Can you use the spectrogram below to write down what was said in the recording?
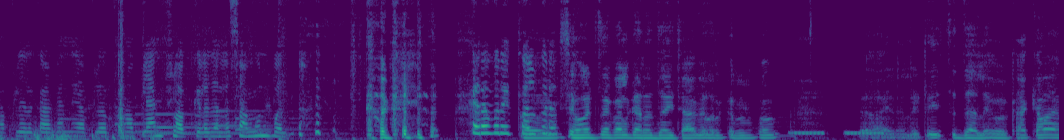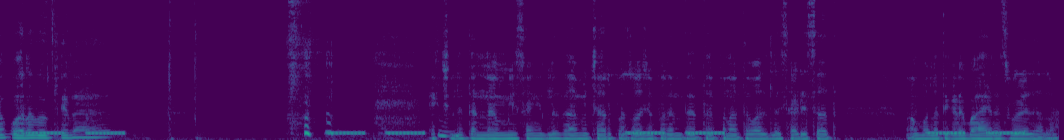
आपल्याला काकांनी आपला पुन्हा प्लॅन फ्लॉप केला त्यांना सांगून पण. करा बरं एक कॉल परत. शेवटचा कॉल करत जायच्या अगोदर करून पाहू. काय टेन्शन झालंय हो. काका परत उचले ना. ऍक्च्युली त्यांना मी सांगितलं तर आम्ही चार पाच वाजेपर्यंत येतोय पण आता वाजले साडेसात. आम्हाला तिकडे बाहेरच वेळ झाला.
